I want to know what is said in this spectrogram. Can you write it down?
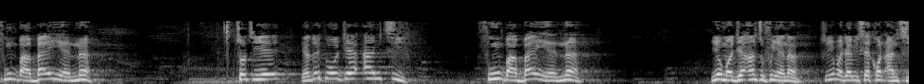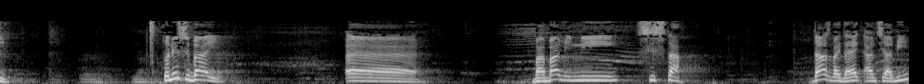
fún bàbá èèyàn náà tó ti yé? Èyàn tó pé ó jẹ́ àǹtì fún bàbá èèyàn náà. Yóò mọ̀ jẹ́ àǹtì fún èèyàn náà. So yóò mọ̀ jẹ́ bí second àǹtì tó ní sí báyìí eh, bàbá mi ní sister. That's my direct aunty àbí?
